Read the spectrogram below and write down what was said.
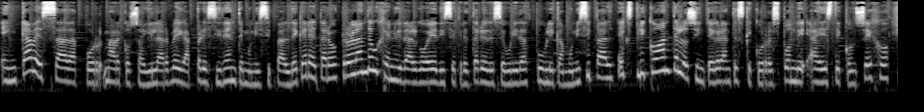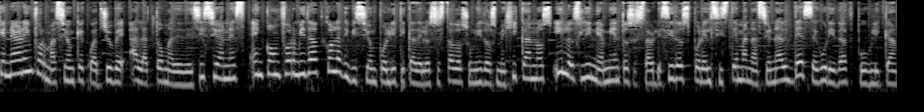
encabezada por Marcos Aguilar Vega, presidente municipal de Querétaro, Rolando Eugenio Hidalgo Edi, secretario de Seguridad Pública Municipal, explicó ante los integrantes que corresponde a este consejo generar información que coadyuve a la toma de decisiones decisiones en conformidad con la división política de los Estados Unidos mexicanos y los lineamientos establecidos por el Sistema Nacional de Seguridad Pública.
